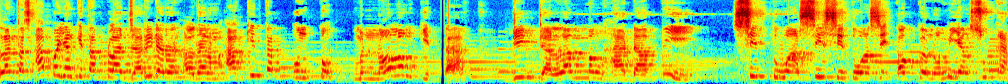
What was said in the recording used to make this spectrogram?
lantas apa yang kita pelajari dalam Alkitab untuk menolong kita di dalam menghadapi situasi-situasi ekonomi yang sukar.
